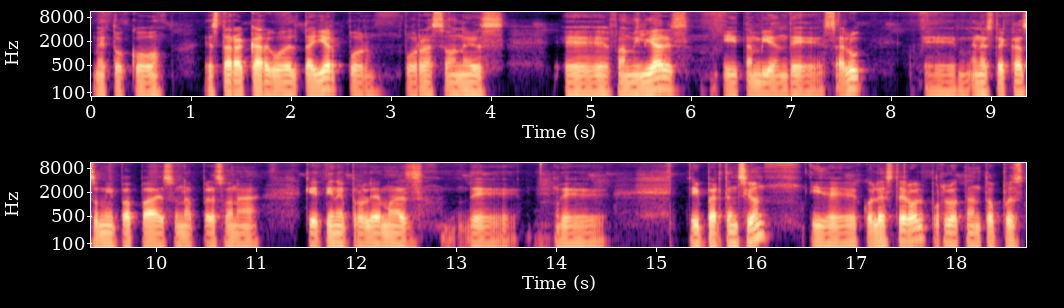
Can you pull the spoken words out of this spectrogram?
me tocó estar a cargo del taller por, por razones eh, familiares y también de salud. Eh, en este caso mi papá es una persona que tiene problemas de, de de hipertensión y de colesterol, por lo tanto, pues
